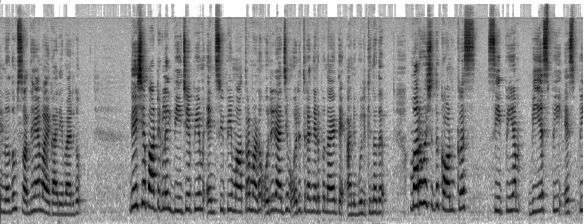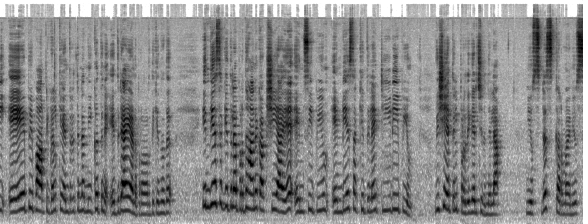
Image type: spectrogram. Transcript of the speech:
എന്നതും ശ്രദ്ധേയമായ കാര്യമായിരുന്നു. ദേശീയ പാർട്ടികളിൽ ബി ജെ പിയും എൻ സി പിയും മാത്രമാണ് ഒരു രാജ്യം ഒരു തിരഞ്ഞെടുപ്പ് നയത്തെ അനുകൂലിക്കുന്നത്. മറുവശത്ത് Congress C P M B S P S P A P പാർട്ടികൾ കേന്ദ്രത്തിന്റെ നീക്കത്തിന് എതിരായാണ് പ്രവർത്തിക്കുന്നത്. ഇന്ത്യ സഖ്യത്തിലെ പ്രധാന കക്ഷിയായ എൻ സി പിയും എൻ ഡി എ സഖ്യത്തിലെ ടി ഡി പിയും വിഷയത്തിൽ പ്രതികരിച്ചിരുന്നില്ല. News desk Karma news.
